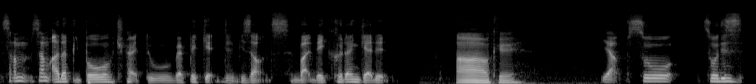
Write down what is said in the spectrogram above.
Some some other people tried to replicate the results, but they couldn't get it. Ah, okay. Yeah, so so this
